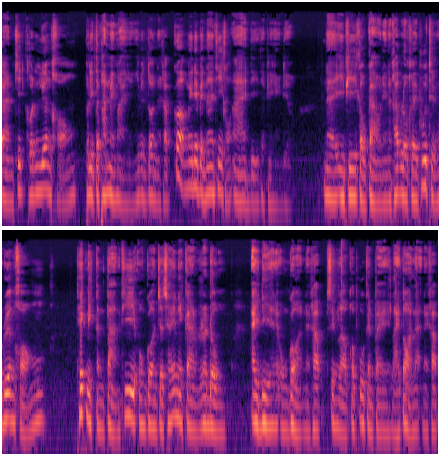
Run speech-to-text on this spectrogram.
การคิดค้นเรื่องของผลิตภัณฑ์ใหม่ๆ อย่างนี้เป็นต้นนะครับ ก็ไม่ได้เป็นหน้าที่ของ R&D แต่เพียงอย่างเดียว ใน EP เก่าๆเนี่ยนะครับ เราเคยพูดถึงเรื่องของเทคนิคต่างๆ ที่องค์กรจะใช้ในการระดมไอเดียในองค์กรนะครับ ซึ่งเราก็พูดกันไปหลายตอนแล้วนะครับ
